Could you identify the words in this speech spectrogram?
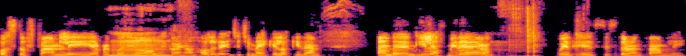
foster family, everybody, oh, Mm. we're going on holiday to Jamaica. Lucky them. And then he left me there with his sister and family.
